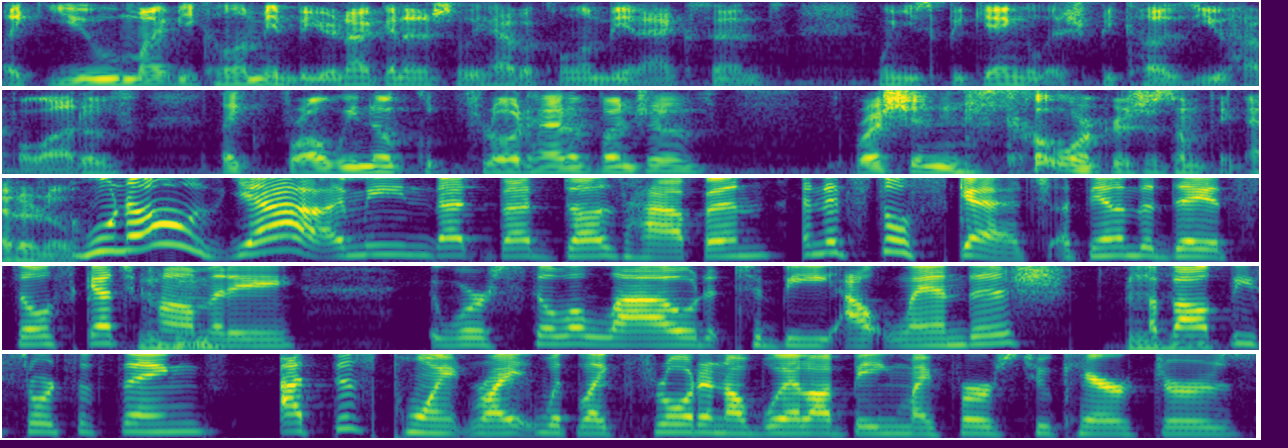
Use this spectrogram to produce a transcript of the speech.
Like you might be Colombian, but you're not going to necessarily have a Colombian accent when you speak English because you have a lot of like for all we know, Flor had a bunch of Russian coworkers or something. I don't know. Who knows? Yeah, I mean that that does happen, and it's still sketch. At the end of the day, it's still sketch Mm-hmm. comedy. We're still allowed to be outlandish Mm-hmm. about these sorts of things. At this point, right, with like Flor and Abuela being my first two characters,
